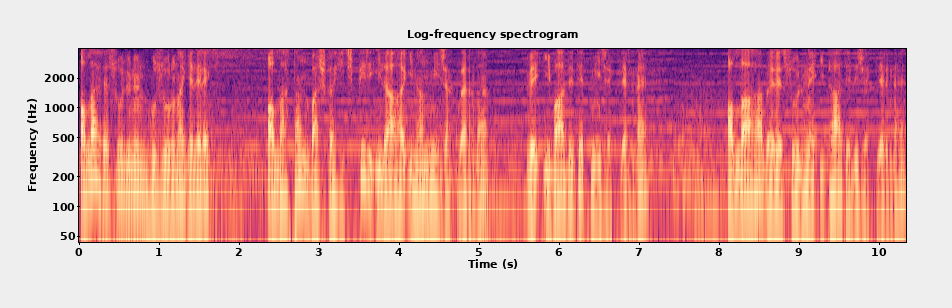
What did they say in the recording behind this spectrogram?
Allah Resulü'nün huzuruna gelerek Allah'tan başka hiçbir ilaha inanmayacaklarına ve ibadet etmeyeceklerine, Allah'a ve Resulüne itaat edeceklerine,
